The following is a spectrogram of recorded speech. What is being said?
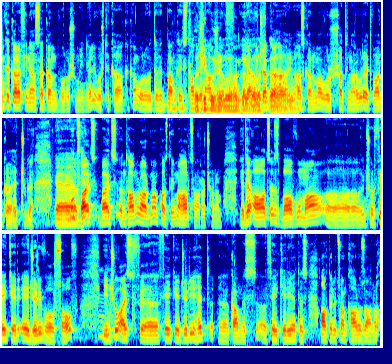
ինքը կարա ֆինանսական որոշում լինի, էլի, ոչ թե քաղաքական, որովհետեւ այդ բանկը ստաբիլ իրավիճակը հասկանում է, որ շատ հնարավոր է այդ վարկը հետ չգա։ Բայց բայց ընդհանուր առմամբ հաստատ հիմա հարց առաջանում։ Եթե ԱԱՑ-ն զբաղվում է ինչ որ fake edge-երի ворսով, հա։ ինչու այս fake edge-երի հետ կամ այս fake-երի հետ այս ատելության քարոզանող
